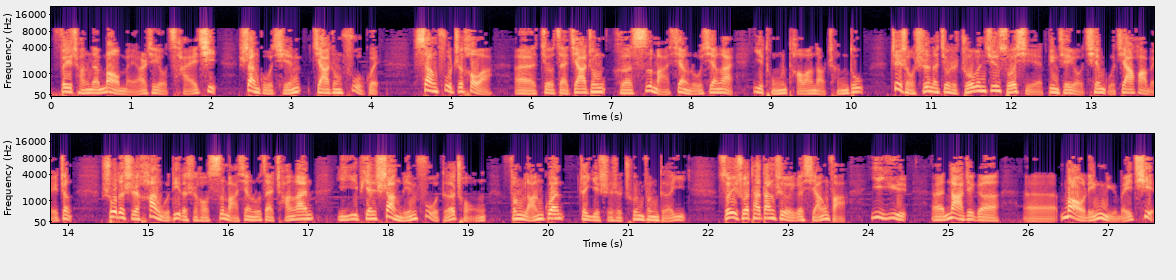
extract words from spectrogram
非常的貌美，而且有才气，善古琴，家中富贵。丧父之后啊，呃，就在家中和司马相如相爱，一同逃亡到成都。这首诗呢，就是卓文君所写，并且有千古佳话为证，说的是汉武帝的时候，司马相如在长安以一篇《上林赋》得宠，封郎官，这一时是春风得意。所以说，他当时有一个想法。意欲呃纳这个呃茂陵女为妾，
